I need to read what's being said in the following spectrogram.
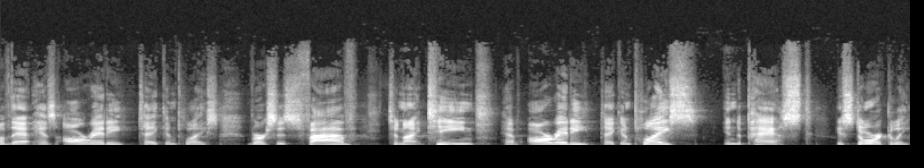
of that has already taken place. Verses 5 to 19 have already taken place in the past, historically.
